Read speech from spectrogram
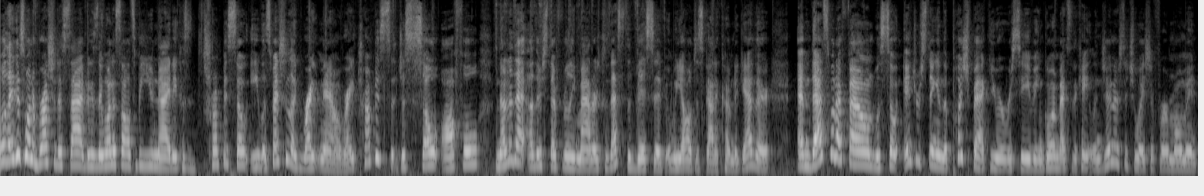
well, they just want to brush it aside because they want us all to be united because Trump is so evil, especially like right now, right? Trump is just so awful. None of that other stuff really matters because that's divisive and we all just got to come together. And that's what I found was so interesting in the pushback you were receiving, going back to the Caitlyn Jenner situation for a moment,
